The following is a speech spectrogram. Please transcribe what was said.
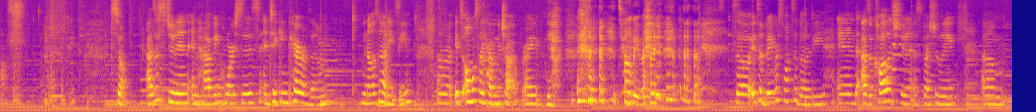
Awesome. So, as a student and having horses and taking care of them, we know it's not easy. Uh, it's almost like having a child, right? Yeah. Tell me about it. So it's a big responsibility, and as a college student, especially, um,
